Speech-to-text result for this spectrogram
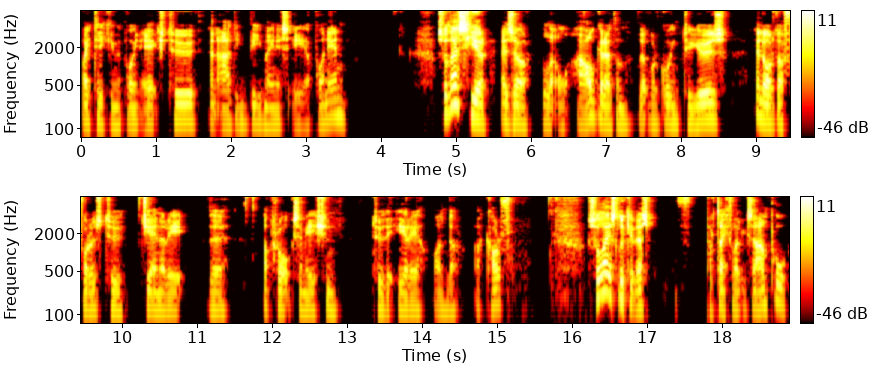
by taking the point x2 and adding b minus a upon n. So this here is our little algorithm that we're going to use in order for us to generate the approximation to the area under a curve. So let's look at this particular example,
